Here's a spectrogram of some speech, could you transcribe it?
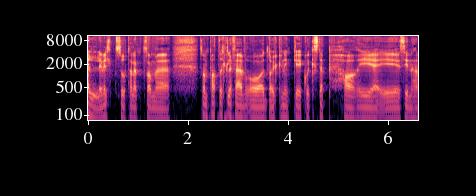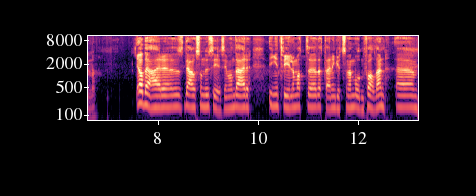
ellevilt stort talent som, eh, som Patrick Lefebvre og Doikenink Quickstep har i, i sine hender. Ja, det er, det er jo som du sier, Simon. Det er ingen tvil om at uh, dette er en gutt som er moden for alderen. Uh,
